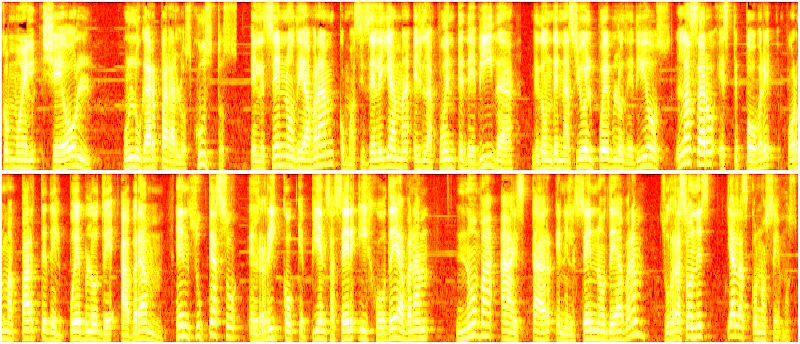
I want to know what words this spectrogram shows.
como el Sheol, un lugar para los justos. El seno de Abraham, como así se le llama, es la fuente de vida de donde nació el pueblo de Dios. Lázaro, este pobre, forma parte del pueblo de Abraham. En su caso, el rico que piensa ser hijo de Abraham no va a estar en el seno de Abraham. Sus razones ya las conocemos.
